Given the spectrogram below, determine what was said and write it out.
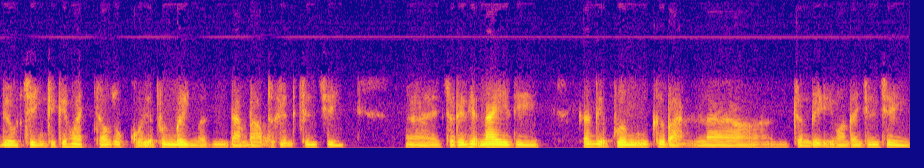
điều chỉnh cái kế hoạch giáo dục của địa phương mình và đảm bảo thực hiện chương trình. Uh, cho đến hiện nay thì các địa phương cũng cơ bản là chuẩn bị hoàn thành chương trình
